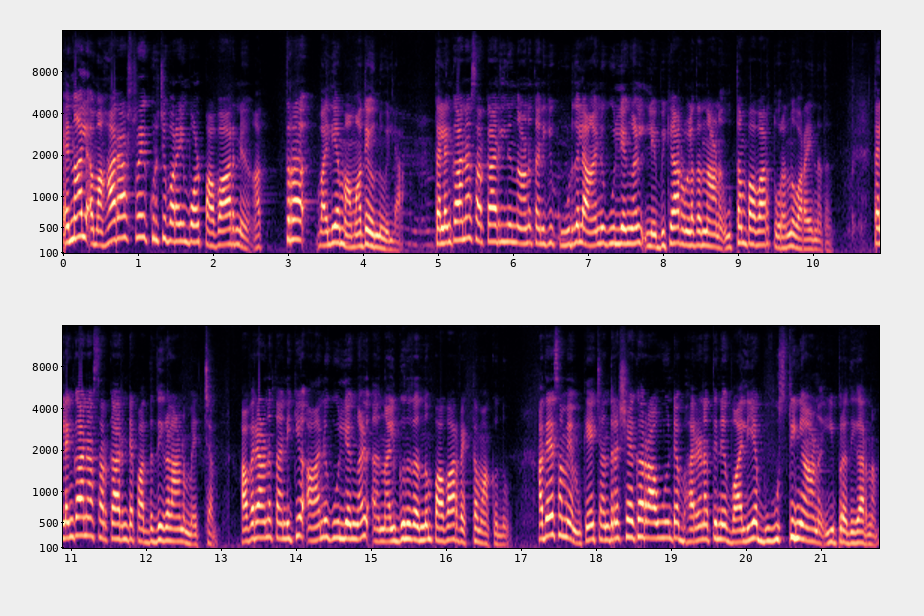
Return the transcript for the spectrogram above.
എന്നാൽ മഹാരാഷ്ട്രയെക്കുറിച്ച് പറയുമ്പോൾ പവാറിന് അത്ര വലിയ മമതയൊന്നുമില്ല. തെലങ്കാന സർക്കാരിൽ നിന്നാണ് തനിക്ക് കൂടുതൽ ആനുകൂല്യങ്ങൾ ലഭിക്കാറുള്ളതെന്നാണ് ഉത്തം പവാർ തുറന്നു പറയുന്നത്. തെലങ്കാന സർക്കാരിന്റെ പദ്ധതികളാണ് മെച്ചം. അവരാണ് തനിക്ക് ആനുകൂല്യങ്ങൾ നൽകുന്നതെന്നും പവാർ വ്യക്തമാക്കുന്നു. അതേസമയം കെ. ചന്ദ്രശേഖർ റാവുവിന്റെ ഭരണത്തിന് വലിയ ബൂസ്റ്റിംഗ് ആണ് ഈ പ്രതികരണം.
